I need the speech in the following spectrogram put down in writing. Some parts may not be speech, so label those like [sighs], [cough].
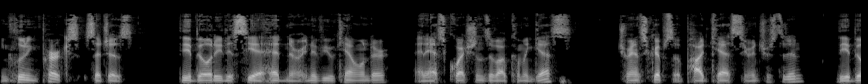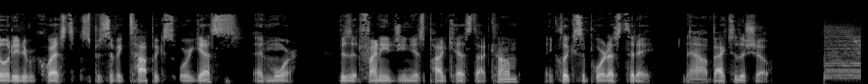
including perks such as the ability to see ahead in our interview calendar and ask questions of upcoming guests, transcripts of podcasts you're interested in, the ability to request specific topics or guests, and more. Visit findinggeniuspodcast.com and click support us today. Now back to the show.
